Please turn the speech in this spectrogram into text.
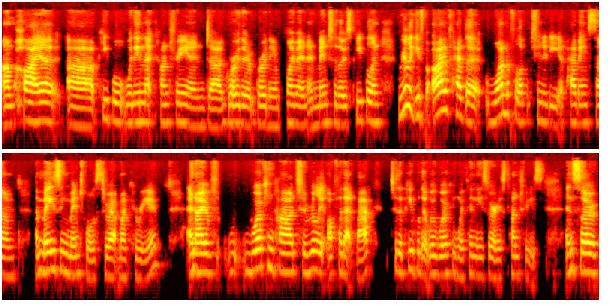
um, hire uh, people within that country, and uh, grow their grow the employment and mentor those people, and really give. I've had the wonderful opportunity of having some amazing mentors throughout my career, and I've working hard to really offer that back to the people that we're working with in these various countries. And so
